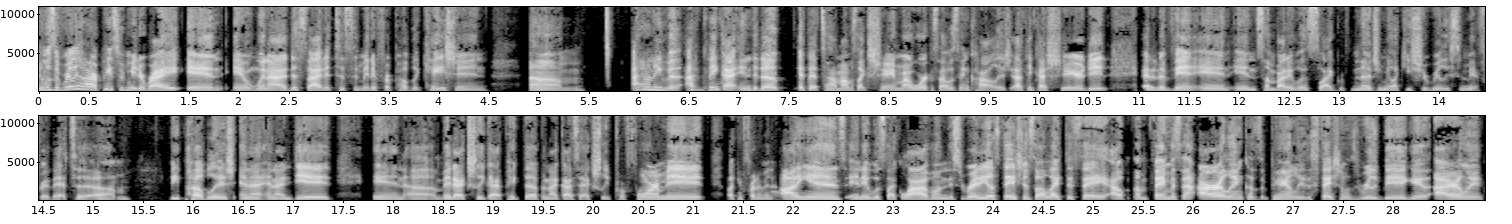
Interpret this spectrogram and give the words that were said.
it was a really hard piece for me to write and and when i decided to submit it for publication um i don't even i think i ended up at that time i was like sharing my work as i was in college. I think i shared it at an event and and somebody was like nudging me like you should really submit for that to um be published and i and i did and um, it actually got picked up and i got to actually perform it like in front of an audience and it was like live on this radio station. So i like to say I, am famous in ireland because apparently the station was really big in ireland.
